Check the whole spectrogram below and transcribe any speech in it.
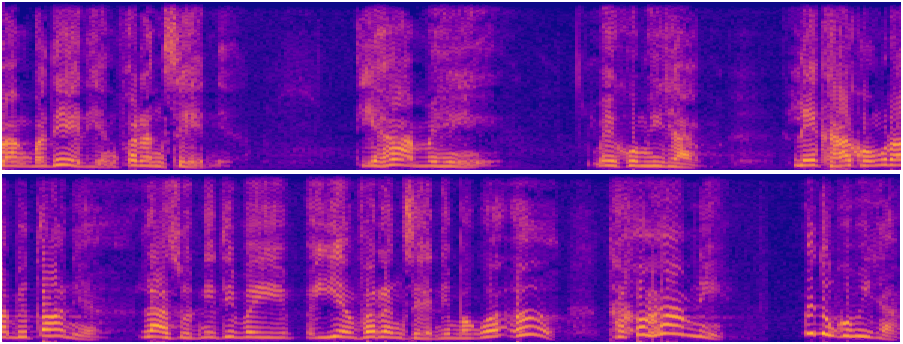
บางประเทศอย่างฝรั่งเศสเนี่ยที่ห้ามไม่ให้ไม่คุมฮิญาบเลขาของรอบิต้อเนี่ย ล่าสุดนี้ที่ไปไปเยี่ยมฝรั่งเศสนี่บอกว่า เออ ถ้าเขาห้ามนี่ ไม่ต้องคุมฮิญาบ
